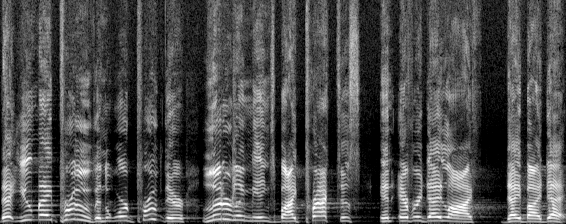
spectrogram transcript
that you may prove. And the word prove there literally means by practice in everyday life, day by day.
